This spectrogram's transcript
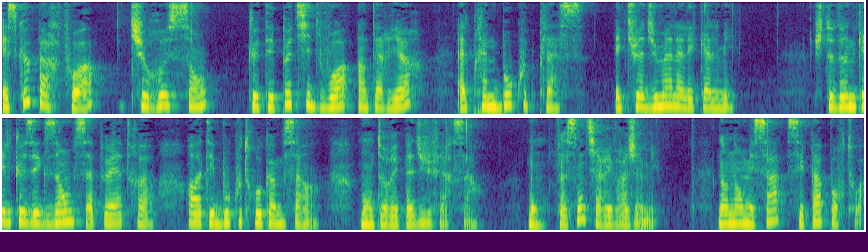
Est-ce que parfois tu ressens que tes petites voix intérieures, elles prennent beaucoup de place et que tu as du mal à les calmer? Je te donne quelques exemples, ça peut être euh, Oh, t'es beaucoup trop comme ça. Hein. Bon, t'aurais pas dû faire ça. Bon, de toute façon, t'y arriveras jamais. Non, non, mais ça, c'est pas pour toi.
